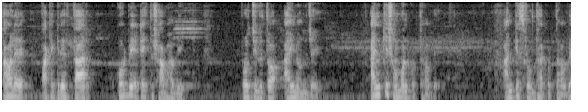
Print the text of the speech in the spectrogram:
তাহলে তাকে গ্রেফতার করবে, এটাই তো স্বাভাবিক প্রচলিত আইন অনুযায়ী। আইনকে সম্মান করতে হবে, আইনকে শ্রদ্ধা করতে হবে।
